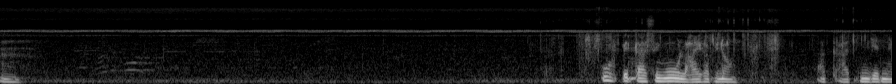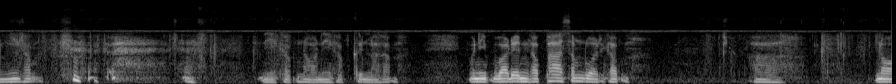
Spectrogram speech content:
อืมอู้เป็นตาซิงูหลายครับพี่น้อง อากาศเย็นๆอย่างนี้ครับ นี่ครับนอนนี่ครับขึ้นแล้วครับ วันนี้บาเดนครับพาสำรวจครับ อ่านอ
